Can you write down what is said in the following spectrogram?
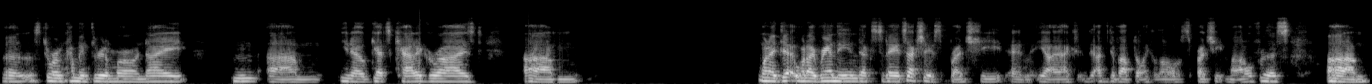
the, the, storm coming through tomorrow night, mm, um, you know, gets categorized. Um, when I did when I ran the index today, it's actually a spreadsheet, and yeah, I actually, I've developed like a little spreadsheet model for this. Um,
